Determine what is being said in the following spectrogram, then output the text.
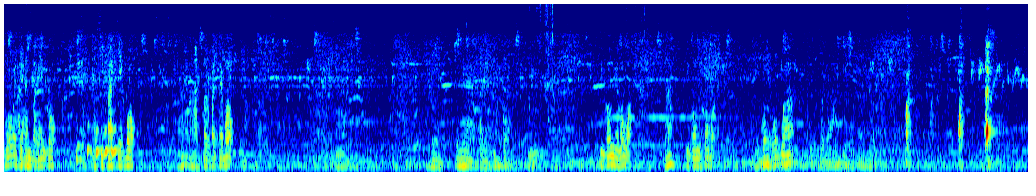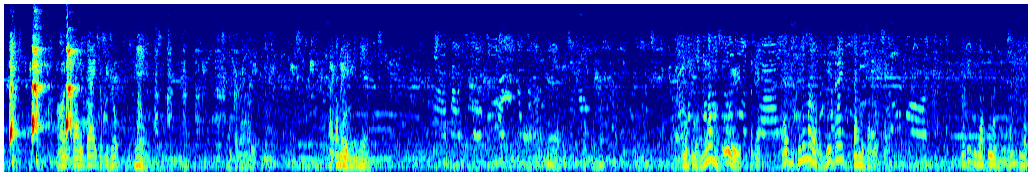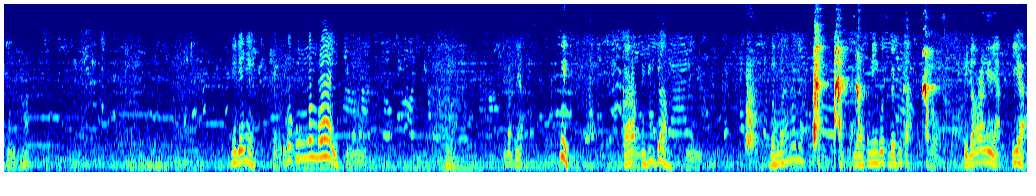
โอ้อาจารย์บาลีบอกสิปาเจกบอกอัดเปิดปาเจกบอกนี่นี่ไงปันชิ้นกองชิ้นกองไงบอกวะฮะชิ้นกองก็บอกชิ้นกองบอกว่าสบายเอาดีใจดีใจชุบไปชุบนี่ข้างบนนี่ 26 wih ya. eh, di sini lebih jadi 36 35 ini dia nih. 36 hmm. Ya. wih karak 7 jam. Mudah-mudahan aja. Hmm. Ya seminggu 3 juta. Tiga orang ini ya? Iya.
